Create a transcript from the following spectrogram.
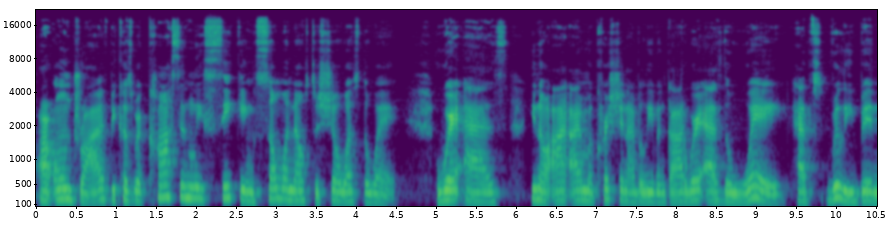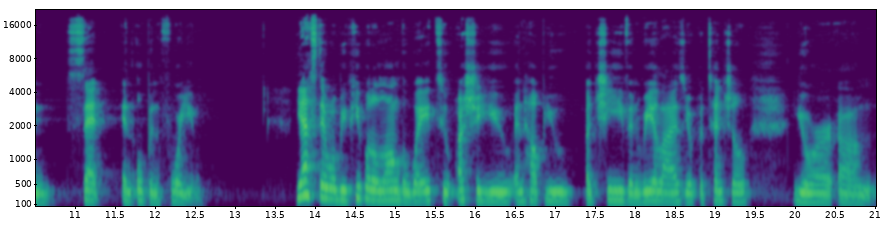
our own drive because we're constantly seeking someone else to show us the way. Whereas, you know, I, I'm a Christian, I believe in God, whereas the way has really been set and open for you. Yes, there will be people along the way to usher you and help you achieve and realize your potential, your um,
